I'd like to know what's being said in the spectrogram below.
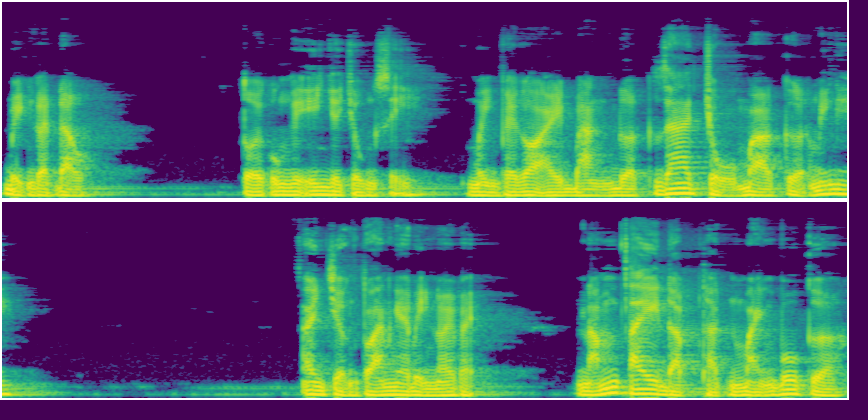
Bình gật đầu, Tôi cũng nghĩ như trùng sĩ. Mình phải gọi bằng được gia chủ mở cửa mới nghe. Anh trưởng toàn nghe Bình nói vậy, Nắm tay đập thật mạnh vô cửa.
